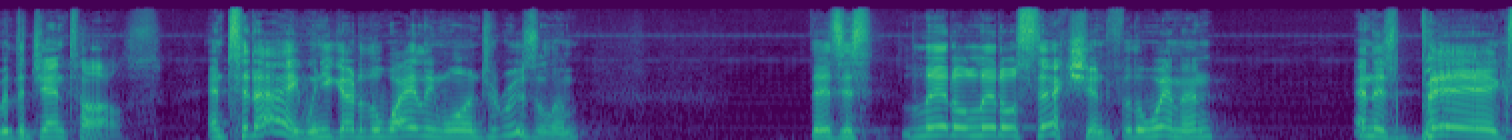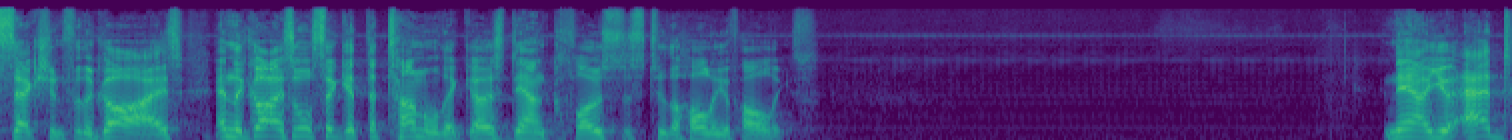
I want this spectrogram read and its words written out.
with the Gentiles. And today, when you go to the Wailing Wall in Jerusalem, there's this little, little section for the women and this big section for the guys. And the guys also get the tunnel that goes down closest to the Holy of Holies. Now, you add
